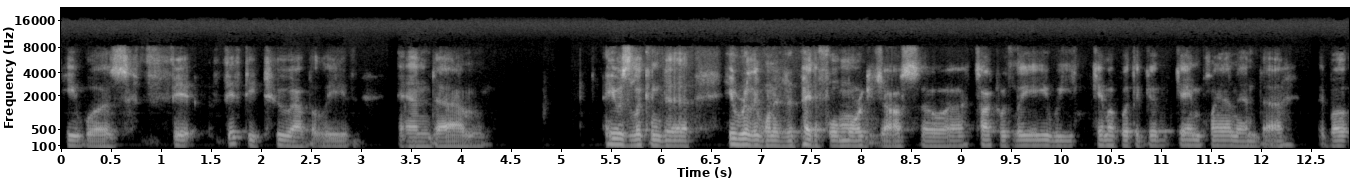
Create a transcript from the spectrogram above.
he was fi- 52, I believe, and um, he was looking to he really wanted to pay the full mortgage off so uh, talked with lee we came up with a good game plan and uh, they both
